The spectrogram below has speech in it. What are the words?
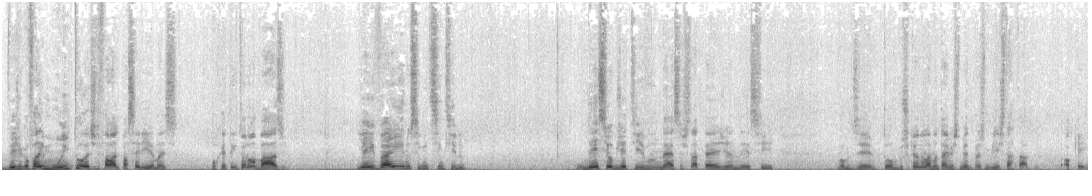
Veja que eu falei muito antes de falar de parceria, mas porque tem toda uma base. E aí vai no seguinte sentido: nesse objetivo, nessa estratégia, nesse, vamos dizer, estou buscando levantar investimento para minha startup. Ok,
